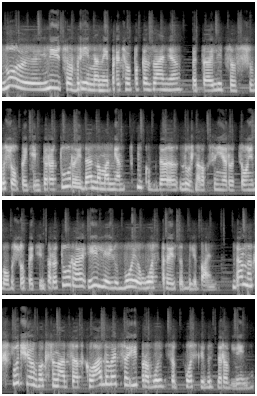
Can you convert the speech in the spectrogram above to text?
Ну, имеются временные противопоказания. Это лица с высокой температурой да, на момент, ну, когда нужно вакцинироваться, у него высокая температура или любое острое заболевание. В данных случаях вакцинация откладывается и проводится после выздоровления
